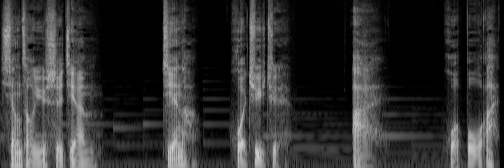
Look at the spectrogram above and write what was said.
行走于世间，接纳或拒绝，爱或不爱，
